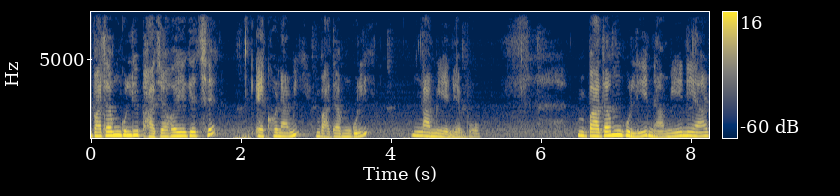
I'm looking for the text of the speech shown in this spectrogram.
বাদামগুলি ভাজা হয়ে গেছে। এখন আমি বাদামগুলি নামিয়ে নেব। বাদামগুলি নামিয়ে নেওয়ার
